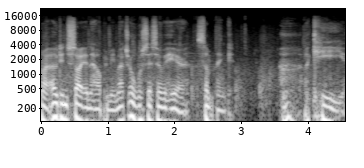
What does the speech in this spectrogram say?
Right, Odin's sight isn't helping me much. Oh, what's this over here? Something. A key.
